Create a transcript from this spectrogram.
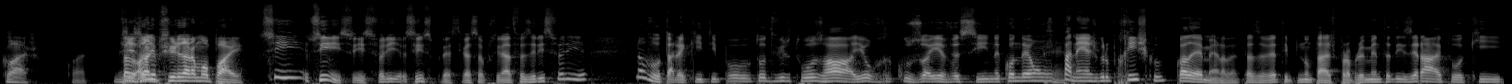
Claro, claro. Então, olha- olha, prefiro dar ao meu pai. Sim, sim, isso, isso faria. Sim, se pudesse, tivesse a oportunidade de fazer isso, faria. Não vou estar aqui, tipo, todo virtuoso. Ah, eu recusei a vacina. Quando é um. Pá, nem és grupo de risco. Qual é a merda? Estás a ver? Tipo, não estás propriamente a dizer, ah, estou aqui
